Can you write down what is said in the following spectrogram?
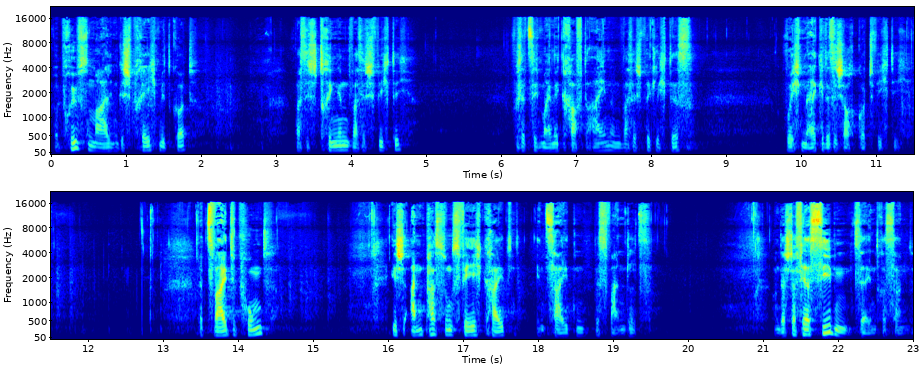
Überprüf mal im Gespräch mit Gott, was ist dringend, was ist wichtig, wo setze ich meine Kraft ein und was ist wirklich das, wo ich merke, das ist auch Gott wichtig. Der zweite Punkt ist Anpassungsfähigkeit in Zeiten des Wandels. Und das ist der Vers 7 sehr interessant.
